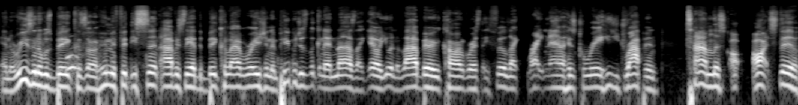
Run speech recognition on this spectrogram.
and the reason it was big because um, him and 50 Cent obviously had the big collaboration, and people just looking at Nas like, yo, you in the Library of Congress. They feel like right now his career, he's dropping timeless art still.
